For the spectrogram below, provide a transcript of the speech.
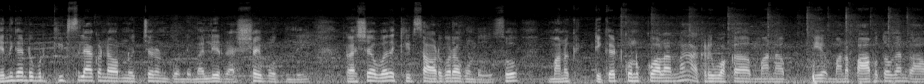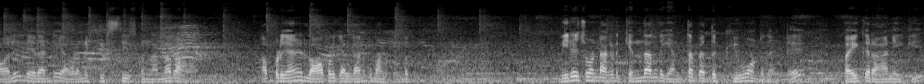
ఎందుకంటే ఇప్పుడు కిడ్స్ లేకుండా ఎవరైనా వచ్చారనుకోండి మళ్ళీ రష్ అయిపోతుంది. రష్ అయిపోతే కిడ్స్ ఆడుకోరాకు ఉండదు సో మనకి టికెట్ కొనుక్కోవాలన్నా అక్కడికి ఒక మన పే- మన పాపతో కానీ రావాలి లేదంటే ఎవరైనా కిడ్స్ తీసుకున్నా రావాలి. అప్పుడు కానీ లోపలికి వెళ్ళడానికి మనకు ఉండదు. మీరే చూడండి అక్కడ కింద ఎంత పెద్ద క్యూ ఉంటుందంటే పైకి రానీకి.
